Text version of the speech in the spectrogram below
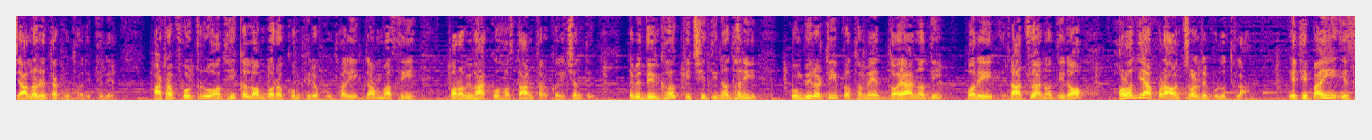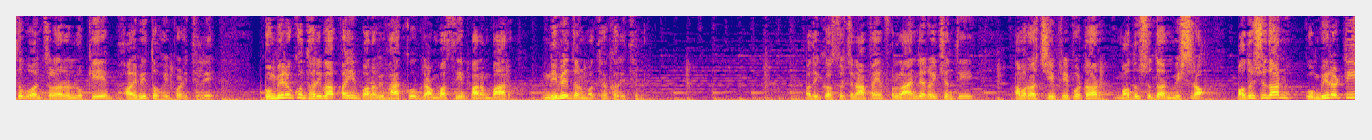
ଜାଲରେ ତାକୁ ଧରିଥିଲେ। ଆଠ ଫୁଟରୁ ଅଧିକ ଲମ୍ବର କୁମ୍ଭୀରକୁ ଧରି ଗ୍ରାମବାସୀ ବନ ବିଭାଗକୁ ହସ୍ତାନ୍ତର କରିଛନ୍ତି। ତେବେ ଦୀର୍ଘ କିଛି ଦିନ ଧରି କୁମ୍ଭୀରଟି ପ୍ରଥମେ ଦୟା ନଦୀ ପରେ ରାଜୁଆ ନଦୀର ହଳଦିଆପଡ଼ା ଅଞ୍ଚଳରେ ବୁଲୁଥିଲା। ଏଥିପାଇଁ ଏସବୁ ଅଞ୍ଚଳର ଲୋକେ ଭୟଭୀତ ହୋଇପଡ଼ିଥିଲେ। କୁମ୍ଭୀରକୁ ଧରିବା ପାଇଁ ବନ ବିଭାଗକୁ ଗ୍ରାମବାସୀ ବାରମ୍ବାର ନିବେଦନ ମଧ୍ୟ କରିଥିଲେ। ଅଧିକ ସୂଚନା ପାଇଁ ଫୋନ୍ଲାଇନ୍ରେ ରହିଛନ୍ତି ଆମର ଚିଫ୍ ରିପୋର୍ଟର ମଧୁସୂଦନ ମିଶ୍ର। ମଧୁସୂଦନ କୁମ୍ଭୀରଟି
